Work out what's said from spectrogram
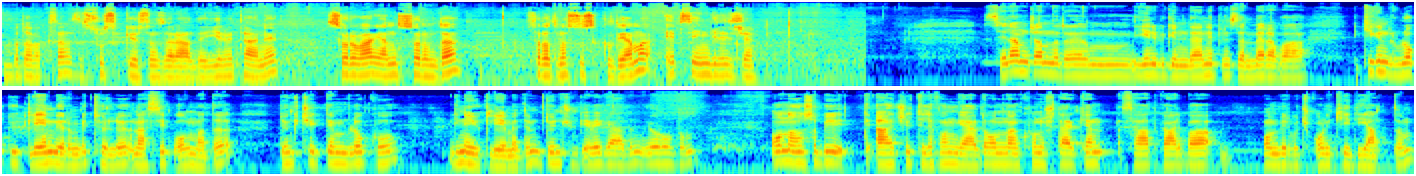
Bu da baksanıza su sıkıyorsunuz herhalde. 20 tane soru var. Yalnız sorumda suratına su sıkılıyor ama hepsi İngilizce. Selam canlarım. Yeni bir günden hepinize merhaba. İki gündür vlog yükleyemiyorum bir türlü. Nasip olmadı. Dünkü çektiğim vlogu yine yükleyemedim. Dün çünkü eve geldim yoruldum. Ondan sonra bir acil telefon geldi. Ondan konuş derken saat galiba 11.30-12 idi yattım.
